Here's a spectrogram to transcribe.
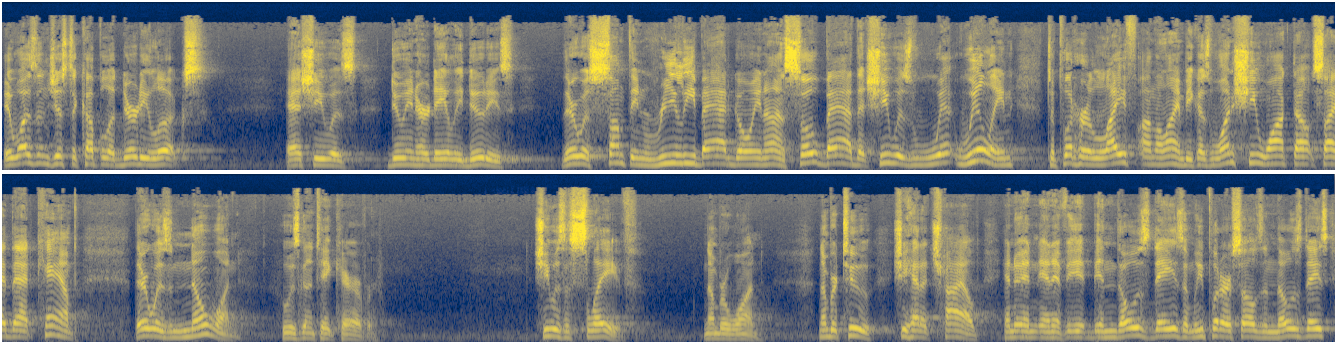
it wasn't just a couple of dirty looks as she was doing her daily duties. There was something really bad going on, so bad that she was wi- willing to put her life on the line because once she walked outside that camp, there was no one who was going to take care of her. She was a slave, number one. Number two, she had a child. And, and, and if it, in those days, and we put ourselves in those days,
